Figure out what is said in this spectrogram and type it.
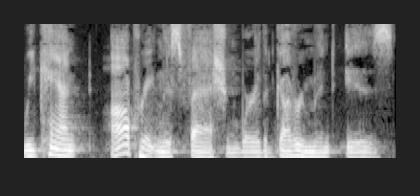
we can't operate in this fashion where the government is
